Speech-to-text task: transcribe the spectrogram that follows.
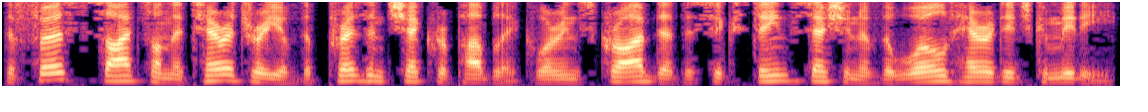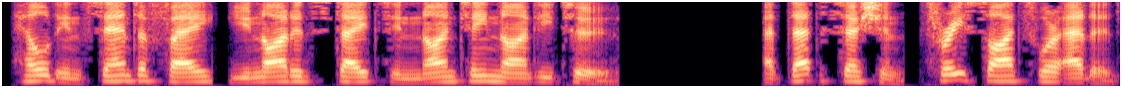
The first sites on the territory of the present Czech Republic were inscribed at the 16th session of the World Heritage Committee, held in Santa Fe, United States in 1992. At that session, three sites were added.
